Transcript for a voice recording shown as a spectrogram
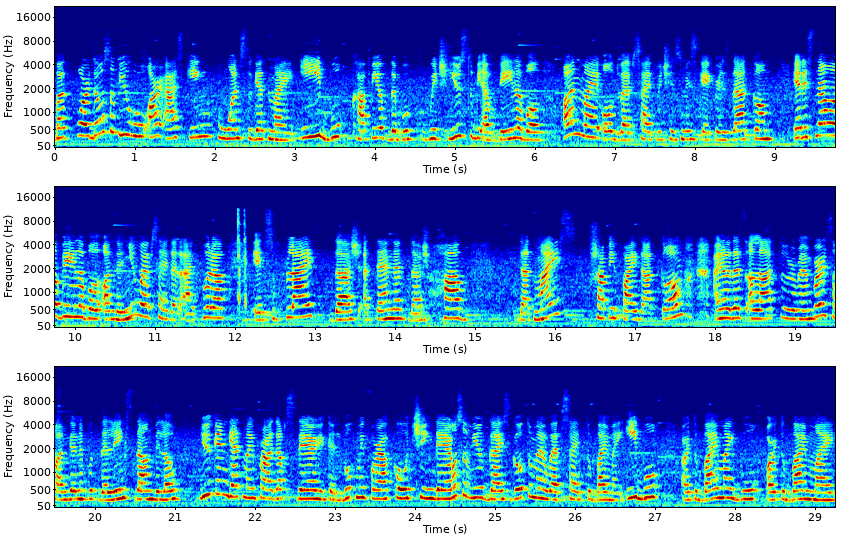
But for those of you who are asking who wants to get my e-book copy of the book which used to be available on my old website which is misskchris.com it is now available on the new website that i put up. It's flight-attendant-hub.my shopify.com i know that's a lot to remember so i'm gonna put the links down below. You can get my products there. You can book me for a coaching there. Most of you guys go to my website to buy my ebook or to buy my book or to buy my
